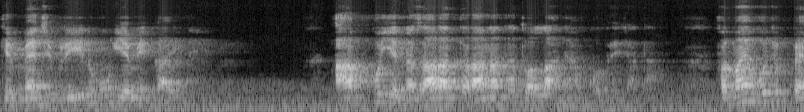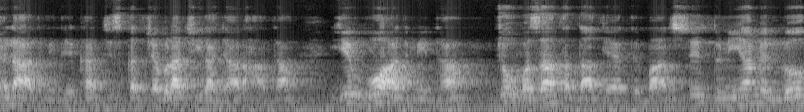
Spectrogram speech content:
کہ میں جبریل ہوں، یہ میں قائد ہے۔ آپ کو یہ نظارہ کرانا تھا تو اللہ نے ہم فرمایا، وہ جو پہلا آدمی دیکھا جس کا جبرا چیرا جا رہا تھا، یہ وہ آدمی تھا جو وضا قطع کے اعتبار سے دنیا میں لوگ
